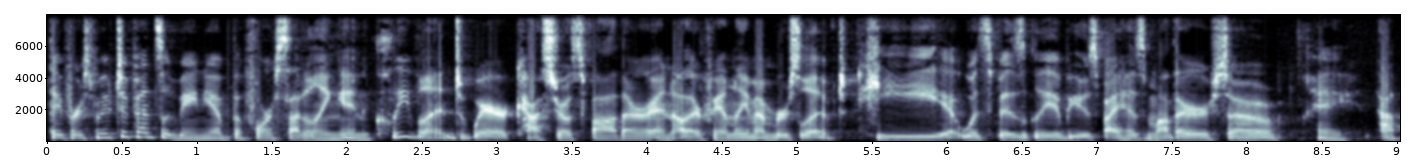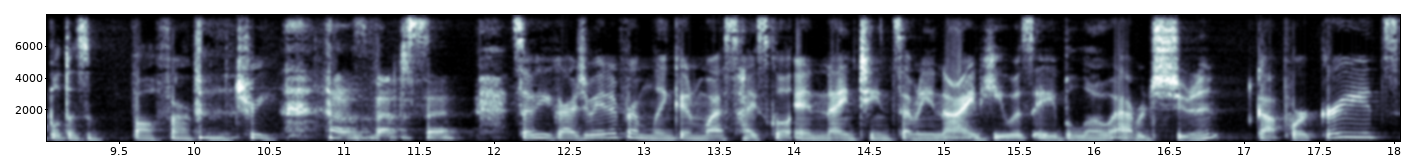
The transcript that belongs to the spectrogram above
They first moved to Pennsylvania before settling in Cleveland, where Castro's father and other family members lived. He was physically abused by his mother. So, hey, apple doesn't fall far from the tree. I was about to say. So, he graduated from Lincoln West High School in 1979. He was a below average student, got poor grades.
